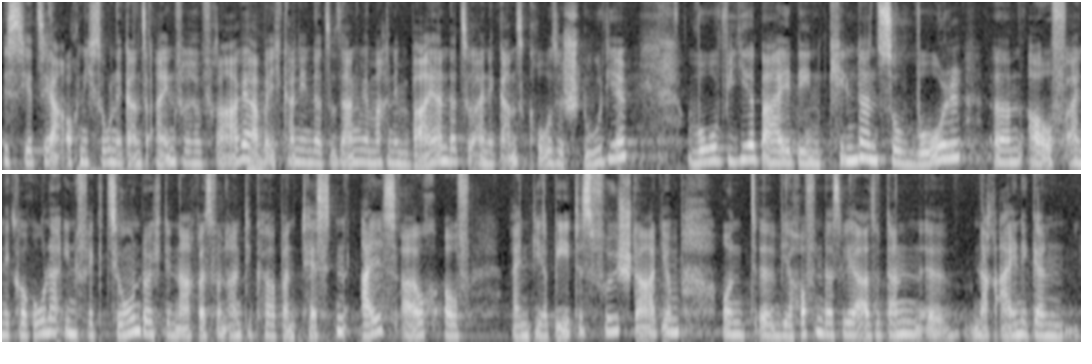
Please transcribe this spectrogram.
ist jetzt ja auch nicht so eine ganz einfache Frage, aber ich kann Ihnen dazu sagen, wir machen in Bayern dazu eine ganz große Studie, wo wir bei den Kindern sowohl auf eine Corona-Infektion durch den Nachweis von Antikörpern testen, als auch auf ein Diabetes-Frühstadium. Und äh, wir hoffen, dass wir also dann äh, nach einigen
